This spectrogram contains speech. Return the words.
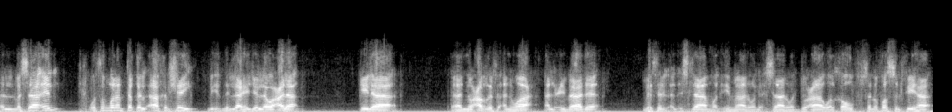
المسائل وثم ننتقل آخر شيء بإذن الله جل وعلا إلى أن نعرف أنواع العبادة مثل الإسلام والإيمان والإحسان والدعاء والخوف. سنفصل فيها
